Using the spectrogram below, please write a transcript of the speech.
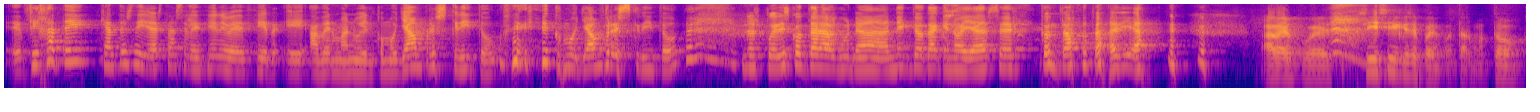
Eh, Fíjate que antes de ir a esta selección iba a decir, eh, a ver Manuel, como ya han prescrito, como ya han prescrito, ¿nos puedes contar alguna anécdota que no hayas eh, contado todavía? A ver, pues sí, sí que se pueden contar un montón.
